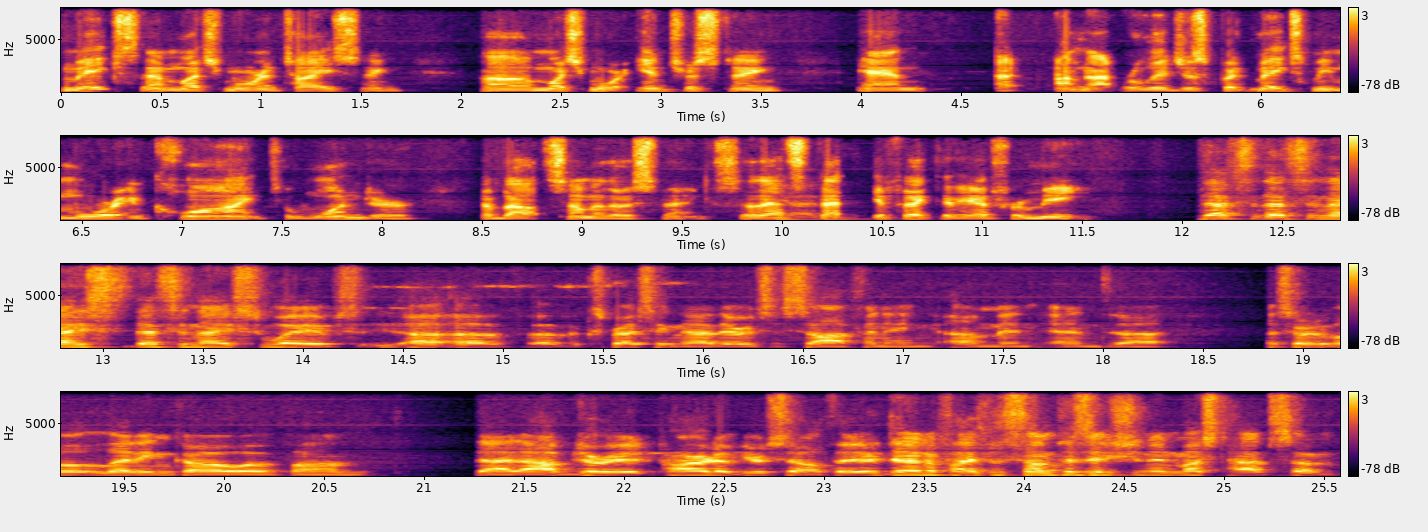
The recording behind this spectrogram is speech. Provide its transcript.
makes them much more enticing, uh, much more interesting. And I, I'm not religious, but makes me more inclined to wonder about some of those things. So that's yeah, that's the effect it had for me. That's that's a nice that's a nice way of uh, of, of expressing that. There is a softening um, and and uh, a sort of a letting go of um, that obdurate part of yourself that identifies with some position and must have some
